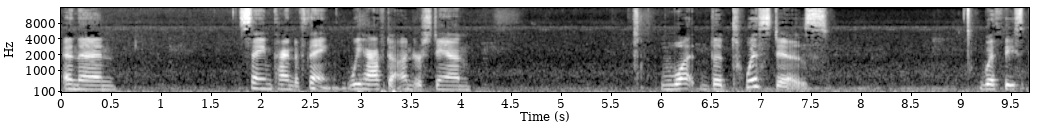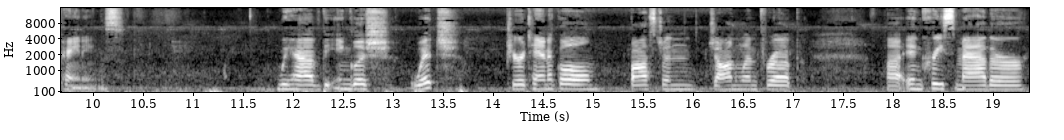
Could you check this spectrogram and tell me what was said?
And then same kind of thing. We have to understand what the twist is with these paintings. We have the English Witch, Puritanical, Boston, John Winthrop, uh, Increase Mather,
